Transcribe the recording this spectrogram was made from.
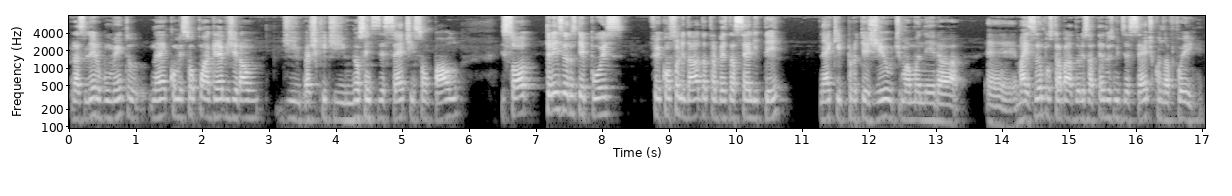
brasileiro, o movimento, né, começou com a greve geral de, acho que de 1917 em São Paulo, e só três anos depois foi consolidado através da CLT, né, que protegeu de uma maneira é, mais ampla os trabalhadores até 2017, quando ela foi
